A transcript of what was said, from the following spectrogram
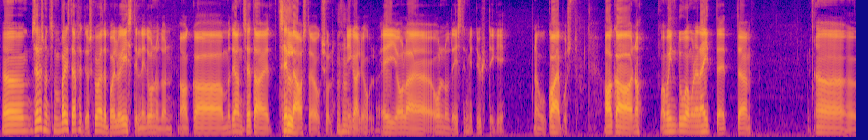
selles mõttes ma päris täpselt ei oska öelda, palju Eestil neid olnud on, aga ma tean seda, et selle aasta jooksul mm -hmm. igal juhul ei ole olnud Eestil mitte ühtegi nagu kaebust. aga noh, ma võin tuua mõne näite, et äh, äh,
